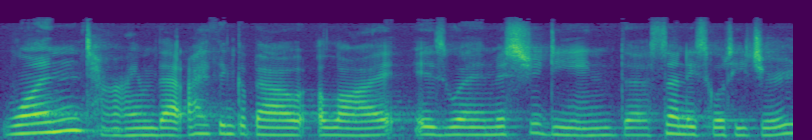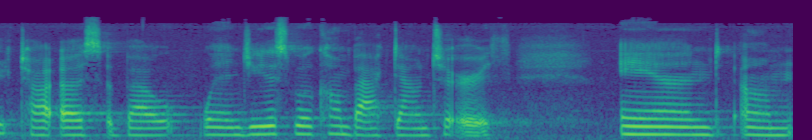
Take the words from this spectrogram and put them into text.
One time that I think about a lot is when Mr. Dean, the Sunday school teacher, taught us about when Jesus will come back down to earth and um,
